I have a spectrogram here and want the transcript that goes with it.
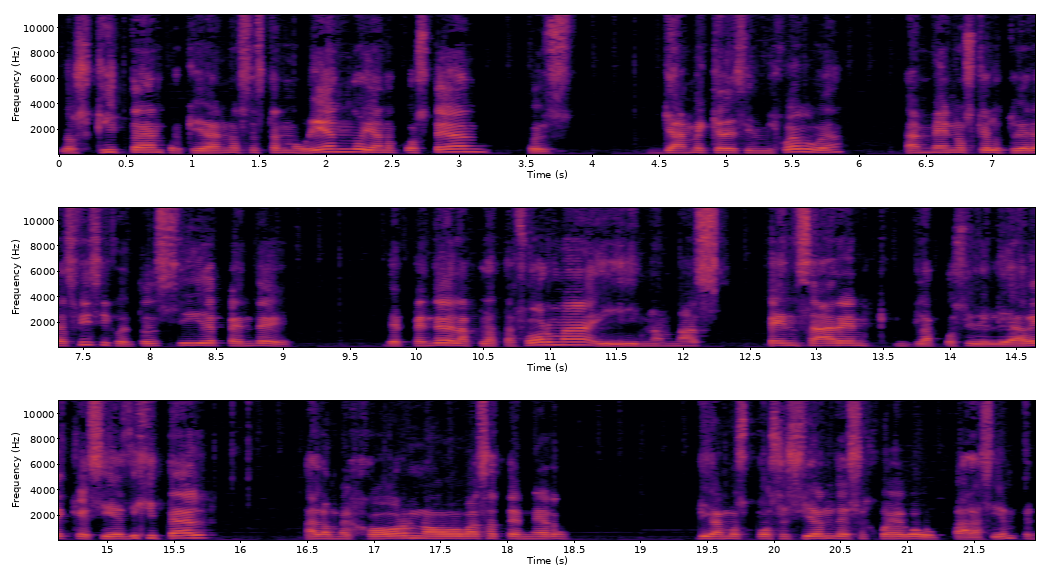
los quitan porque ya no se están moviendo, ya no costean, pues ya me quedé sin mi juego, ¿verdad? A menos que lo tuvieras físico. Entonces sí depende, depende de la plataforma y nomás pensar en la posibilidad de que si es digital, a lo mejor no vas a tener, digamos, posesión de ese juego para siempre.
